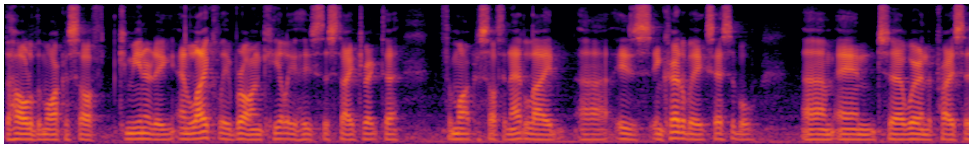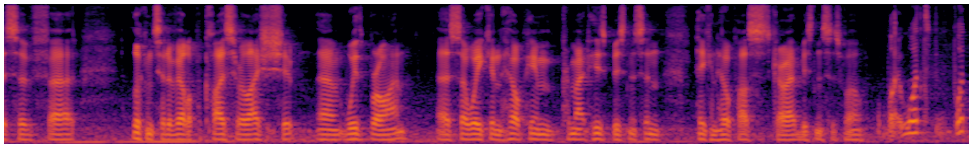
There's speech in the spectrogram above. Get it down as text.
the whole of the Microsoft community, and locally, Brian Keeley, who's the state director for Microsoft in Adelaide, uh, is incredibly accessible, um, and uh, we're in the process of uh, looking to develop a closer relationship um, with Brian uh, so we can help him promote his business and he can help us grow our business as well. What, what, what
